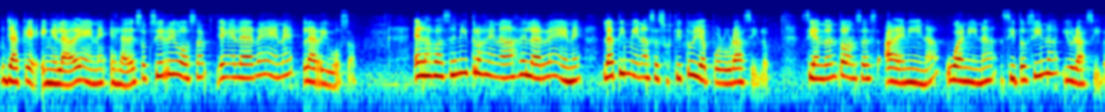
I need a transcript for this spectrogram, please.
ya que en el ADN es la desoxirribosa y en el ARN la ribosa. En las bases nitrogenadas del ARN, la timina se sustituye por uracilo, siendo entonces adenina, guanina, citosina y uracilo.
